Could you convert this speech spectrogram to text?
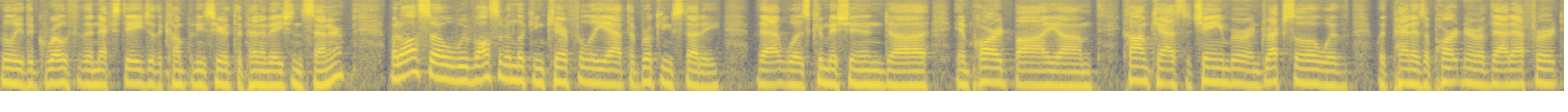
really the growth of the next stage of the companies here at the Pennovation Center. But also, we've also been looking carefully at the Brookings study that was commissioned uh, in part by um, Comcast, the Chamber, and Drexel with, with Penn as a partner of that effort.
